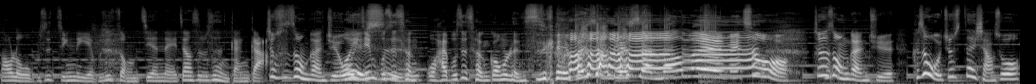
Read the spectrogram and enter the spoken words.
糟了，我不是经理，也不是总监呢，这样是不是很尴尬？就是这种感觉。我已经不是成，我还不是成功人士，可以分享点什么？对，没错，就是这种感觉。可是我就是在想说，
